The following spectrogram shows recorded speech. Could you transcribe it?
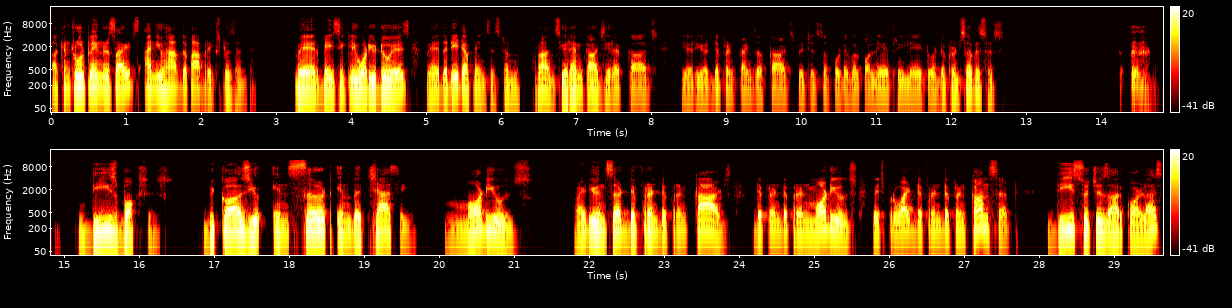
uh, control plane resides, and you have the fabrics present. where basically what you do is where the data plane system runs your M cards, your F cards, your, your different kinds of cards, which is supportable for layer three, layer two, or different services. These boxes, because you insert in the chassis modules, right? You insert different, different cards, different, different modules, which provide different, different concept. These switches are called as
